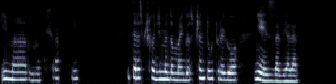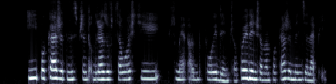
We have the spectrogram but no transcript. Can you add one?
i ma różowe chrapki. I teraz przechodzimy do mojego sprzętu, którego nie jest za wiele i pokażę ten sprzęt od razu w całości, w sumie albo pojedynczo. Pojedynczo Wam pokażę, będzie lepiej.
